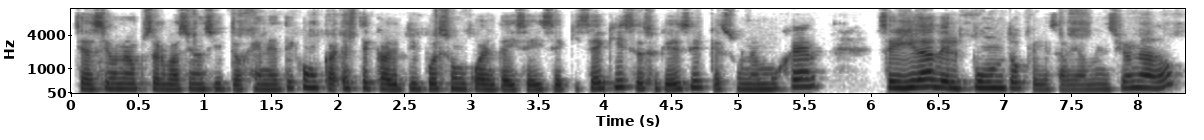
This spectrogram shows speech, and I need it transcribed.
se hace una observación citogenética, este cariotipo es un 46XX, eso quiere decir que es una mujer, seguida del punto que les había mencionado,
